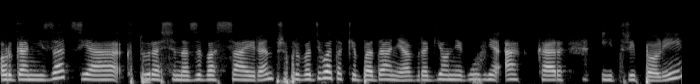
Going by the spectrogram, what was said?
Organizacja, która się nazywa Siren, przeprowadziła takie badania w regionie głównie Akkar i Tripoli,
